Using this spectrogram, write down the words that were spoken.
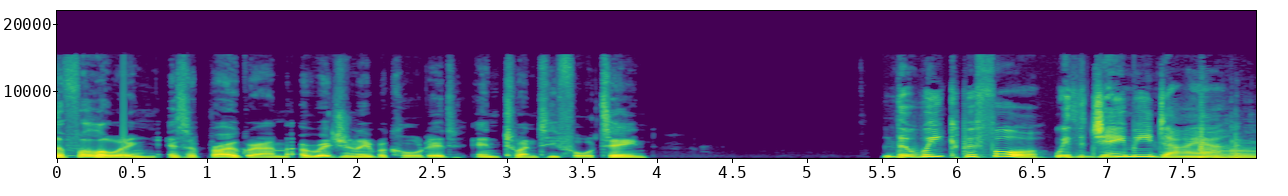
The following is a program originally recorded in 2014. The week before with Jamie Dyer.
